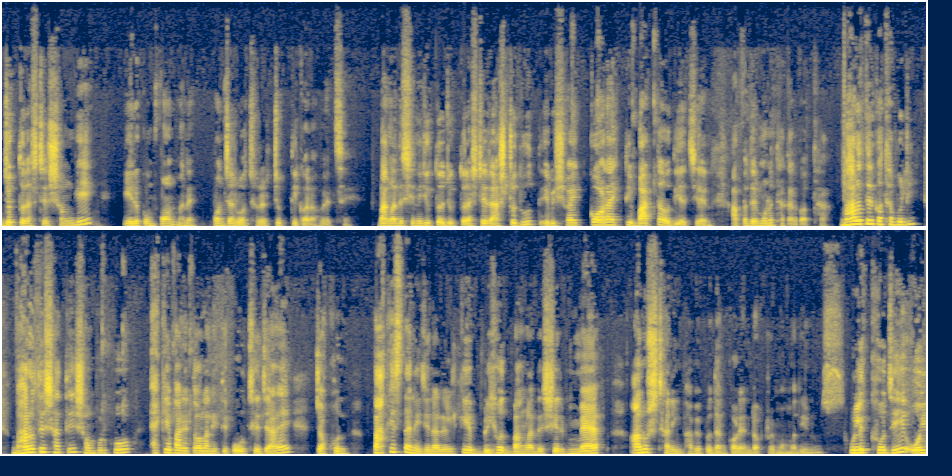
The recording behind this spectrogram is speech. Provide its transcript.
যুক্তরাষ্ট্রের সঙ্গে এরকম মানে পঞ্চাশ বছরের চুক্তি করা হয়েছে। বাংলাদেশে নিযুক্ত যুক্তরাষ্ট্রের রাষ্ট্রদূত এ বিষয়ে কড়া একটি বার্তাও দিয়েছিলেন আপনাদের মনে থাকার কথা। ভারতের কথা বলি। ভারতের সাথে সম্পর্ক একেবারে তলানিতে পৌঁছে যায় যখন পাকিস্তানি জেনারেলকে বৃহৎ বাংলাদেশের ম্যাপ আনুষ্ঠানিকভাবে প্রদান করেন ডক্টর মোহাম্মদ ইউনুস। উল্লেখ্য যে ওই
